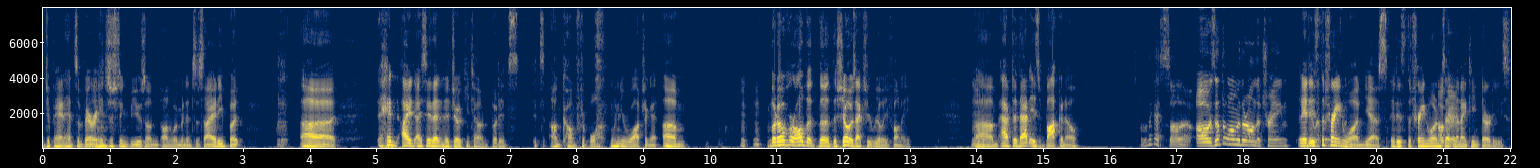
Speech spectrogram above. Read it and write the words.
Japan had some very interesting views on on women in society, but uh, and I, I say that in a jokey tone, but it's it's uncomfortable when you're watching it. Um, but overall, the, the the show is actually really funny. Um, after that is Baccano. I don't think I saw that. Oh, is that the one where they're on the train? It is the train one. Yes, it is the train one set in the 1930s.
